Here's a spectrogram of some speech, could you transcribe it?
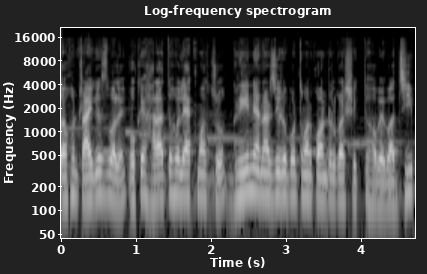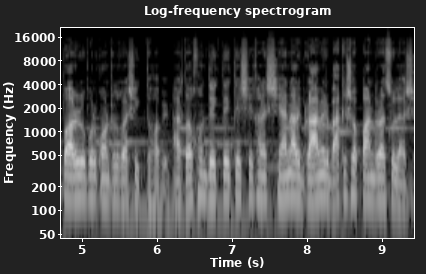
তখন ট্রাইগ্রেস বলে, ওকে হারাতে হলে একমাত্র গ্রিন এনার্জির উপর তোমার কন্ট্রোল করা শিখতে হবে বা জি পাওয়ারের উপর কন্ট্রোল করা শিখতে হবে। আর তখন দেখতে দেখতে সেখানে শ্যান আর গ্রামের বাকি সব পান্ডারা চলে আসে।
